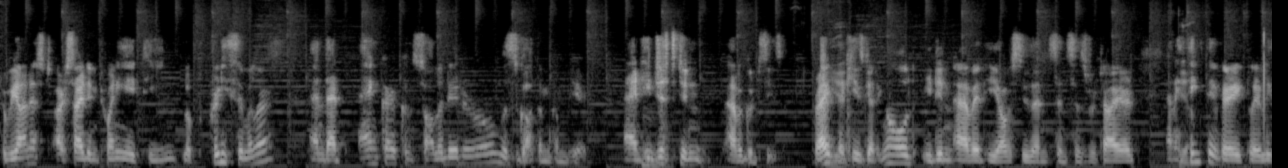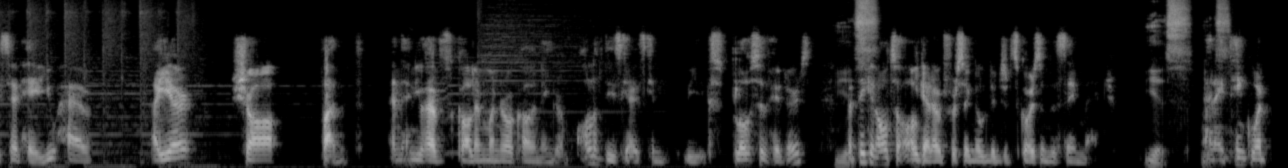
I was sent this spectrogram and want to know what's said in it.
To be honest, our side in 2018 looked pretty similar, and that anchor consolidator role was Gautam Gambhir, and he Hmm. just didn't have a good season. Right, Yeah. like he's getting old. He didn't have it. He obviously then since has retired, and I Yeah. think they very clearly said, "Hey, you have Iyer, Shaw, Pant, and then you have Colin Munro, Colin Ingram. All of these guys can be explosive hitters, but they can also all get out for single digit scores in the same match. Yes. And I think what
